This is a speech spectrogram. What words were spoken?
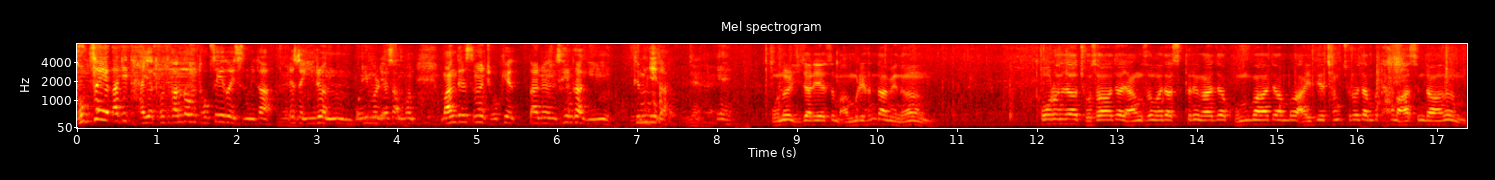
독서회까지 다요 도서관도 오면 독서회도 있습니다. 그래서 이런 모임을 해서 한번 만들었으면 좋겠다는 생각이 듭니다. 예. 오늘 이 자리에서 마무리한다면은 토론하자, 조사하자, 양성하자, 스트링하자, 공부하자, 뭐 아이디어 창출하자, 뭐 다 나왔습니다만은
